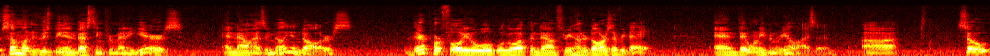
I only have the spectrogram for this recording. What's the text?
someone who's been investing for many years and now has a million dollars, their portfolio will, will go up and down $300 every day, and they won't even realize it. Uh, so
